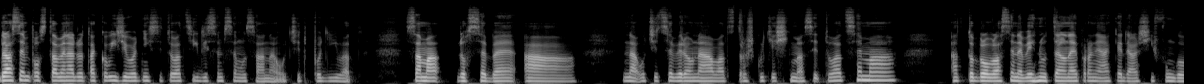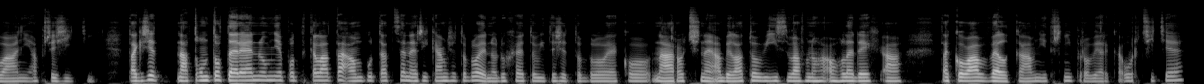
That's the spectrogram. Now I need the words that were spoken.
byla jsem postavena do takových životních situací, kdy jsem se musela naučit podívat sama do sebe a naučit se vyrovnávat s trošku těžšíma situacema a to bylo vlastně nevyhnutelné pro nějaké další fungování a přežití. Takže na tomto terénu mě potkala ta amputace, neříkám, že to bylo jednoduché, to víte, že to bylo jako náročné a byla to výzva v mnoha ohledech a taková velká vnitřní prověrka určitě.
